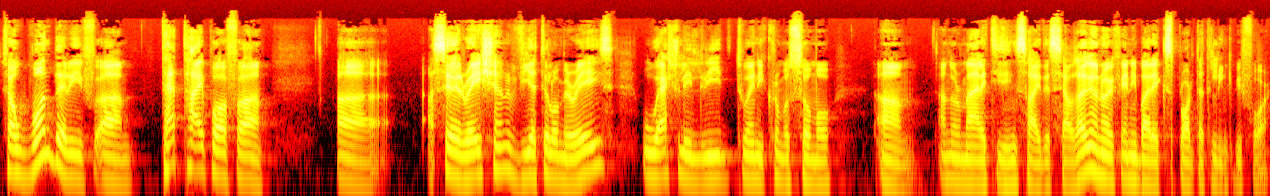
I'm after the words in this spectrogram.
So I wonder if um, that type of uh, uh, acceleration via telomerase will actually lead to any chromosomal um, abnormalities inside the cells. I don't know if anybody explored that link before.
